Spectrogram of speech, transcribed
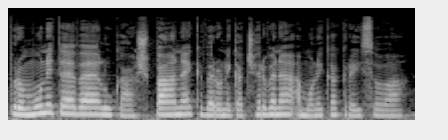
Pro Muni TV Lukáš Pánek, Veronika Červená a Monika Krejsová.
